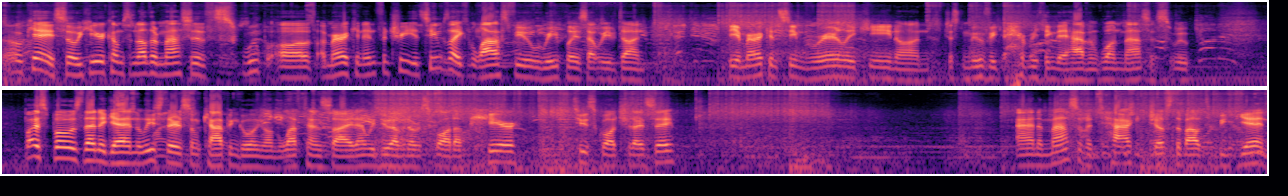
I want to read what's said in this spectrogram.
Okay, so here comes another massive swoop of American infantry. It seems like the last few replays that we've done, the Americans seemed really keen on just moving everything they have in one massive swoop. But I suppose then again, at least there's some capping going on the left hand side, and we do have another squad up here. Two squads, should I say. And a massive attack just about to begin.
